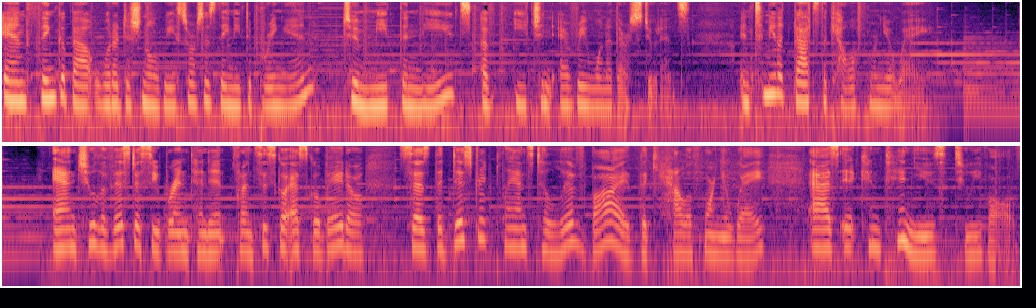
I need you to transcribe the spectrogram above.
and think about what additional resources they need to bring in to meet the needs of each and every one of their students. And to me, like that's the California way. And Chula Vista Superintendent Francisco Escobedo says the district plans to live by the California way as it continues to evolve.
